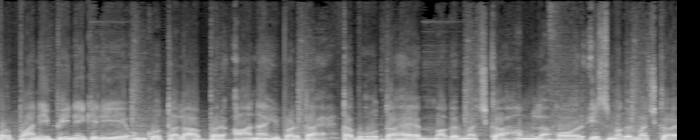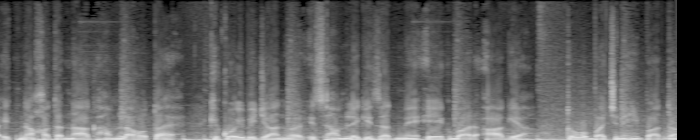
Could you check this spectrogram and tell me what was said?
और पानी पीने के लिए उनको तालाब पर आना ही पड़ता है। तब होता है मगरमच्छ का हमला और इस मगरमच्छ का इतना खतरनाक हमला होता है कि कोई भी जानवर इस हमले की जद में एक बार आ गया तो वो बच नहीं पाता।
